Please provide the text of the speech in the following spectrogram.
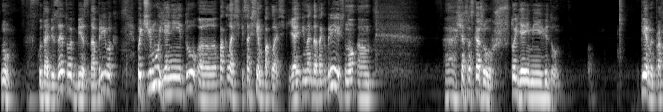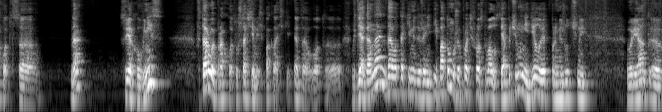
ну, куда без этого, без добривок. Почему я не иду э, по классике, совсем по классике? Я иногда так бреюсь, но э, э, сейчас расскажу, что я имею в виду первый проход с, да, сверху вниз, второй проход, уж совсем если по классике, это вот э, в диагональ, да, вот такими движениями, и потом уже против роста волос. Я почему не делаю этот промежуточный вариант э,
